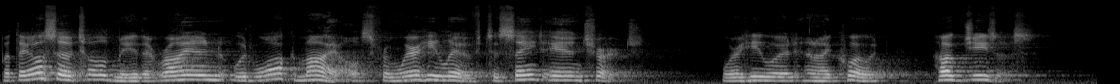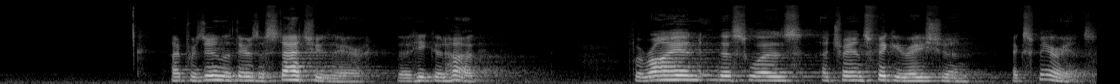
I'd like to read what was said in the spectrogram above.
But they also told me that Ryan would walk miles from where he lived to St. Anne Church, where he would, and I quote, hug Jesus I presume that there's a statue there that he could hug. For Ryan, this was a transfiguration experience.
